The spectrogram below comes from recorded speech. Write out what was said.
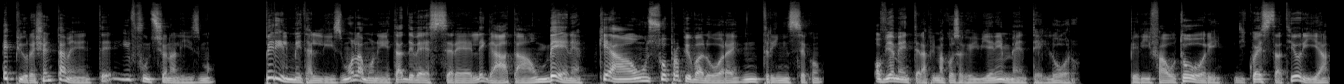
e più recentemente il funzionalismo. Per il metallismo la moneta deve essere legata a un bene che ha un suo proprio valore intrinseco. Ovviamente la prima cosa che vi viene in mente è l'oro. Per i fautori di questa teoria,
